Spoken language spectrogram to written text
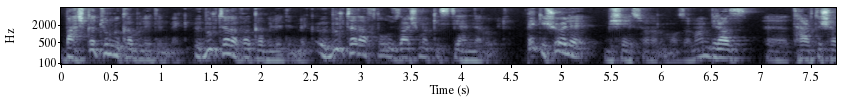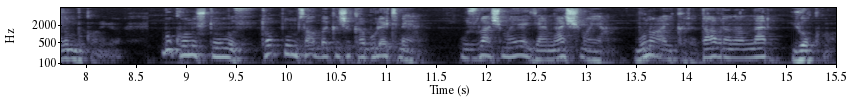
başka türlü kabul edilmek, öbür tarafa kabul edilmek, öbür tarafla uzlaşmak isteyenler oldu. Peki şöyle bir şey soralım o zaman. Biraz e, tartışalım bu konuyu. Bu konuştuğumuz toplumsal bakışı kabul etmeyen, uzlaşmaya yanaşmayan, buna aykırı davrananlar yok mu?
